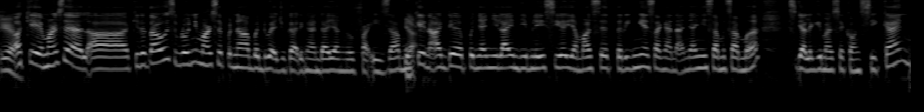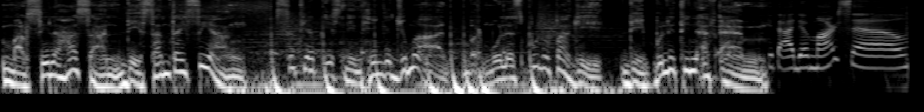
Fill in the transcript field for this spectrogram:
Yeah. Okey Marcel, uh, kita tahu sebelum ni Marcel pernah berduet juga dengan Dayang Nur Faiza. Mungkin ada penyanyi lain di Malaysia yang Marcel teringin sangat nak nyanyi sama-sama. Sekali lagi Marcel kongsikan. Marsila Hasan di Santai Siang. Setiap Isnin hingga Jumaat bermula 10 pagi di Bulletin FM. Kita ada Marcel.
